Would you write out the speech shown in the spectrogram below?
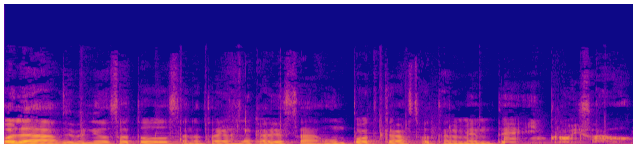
Hola, bienvenidos a todos a No Tragas la Cabeza, un podcast totalmente improvisado.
